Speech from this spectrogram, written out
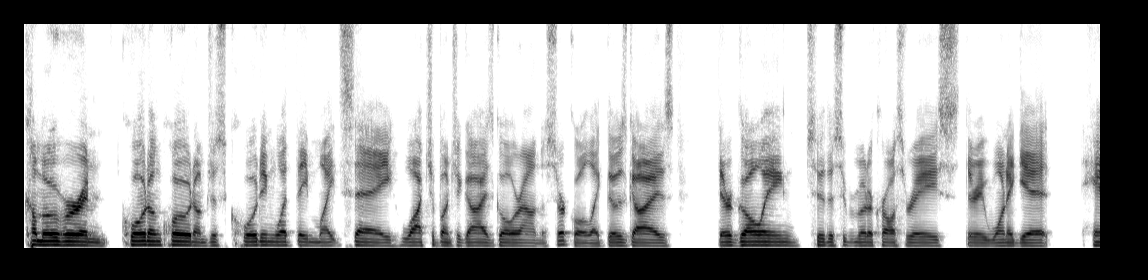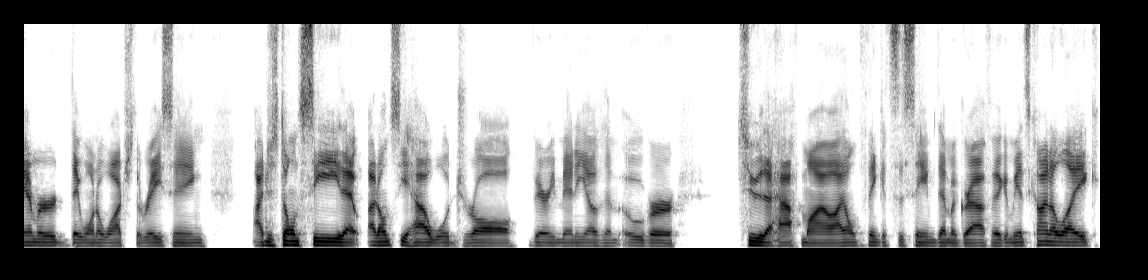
come over and quote unquote, I'm just quoting what they might say, watch a bunch of guys go around the circle. Like those guys, they're going to the Super Motocross race. They want to get hammered. They want to watch the racing. I just don't see that. I don't see how we'll draw very many of them over to the half mile. I don't think it's the same demographic. I mean, it's kind of like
